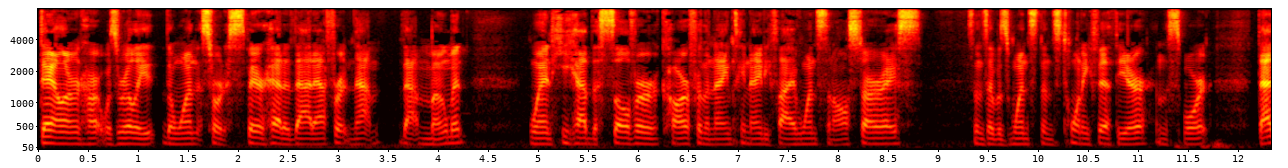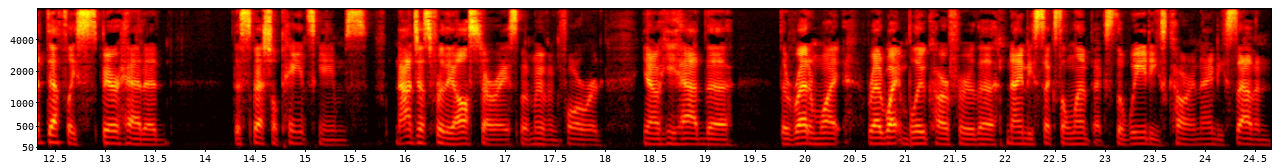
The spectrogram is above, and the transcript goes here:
Dale Earnhardt was really the one that sort of spearheaded that effort and that, that moment when he had the silver car for the 1995 Winston All Star race since it was Winston's 25th year in the sport, that definitely spearheaded the special paint schemes, not just for the All Star race, but moving forward. You know, he had the the red and white, red, white, and blue car for the '96 Olympics, the Wheaties car in '97,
